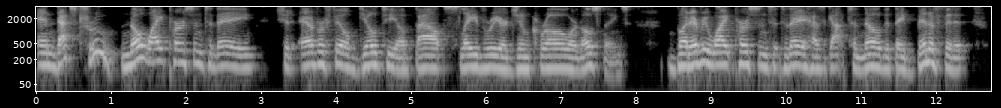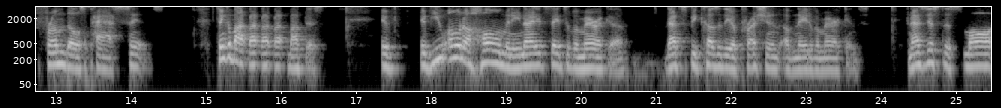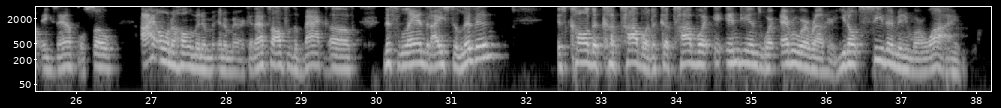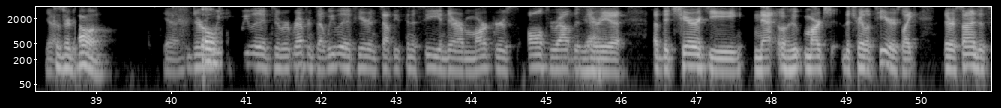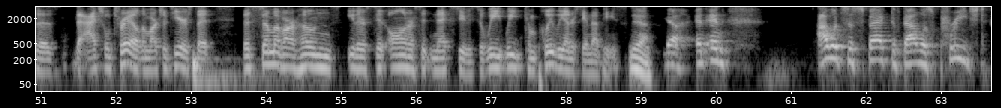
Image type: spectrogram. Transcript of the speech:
And that's true. No white person today should ever feel guilty about slavery or Jim Crow or those things. But every white person to today has got to know that they benefited from those past sins. Think about, about, about this if if you own a home in the United States of America, that's because of the oppression of Native Americans. And that's just a small example. So I own a home in, in America. That's off of the back of this land that I used to live in. It's called the Catawba. The Catawba Indians were everywhere around here. You don't see them anymore. Why? Because yeah. they're gone. Yeah. So, we, we, live, to reference that, we live here in Southeast Tennessee, and there are markers all throughout this yeah. area of the Cherokee nat- who march the Trail of Tears, like there are signs that says the actual trail, the March of Tears, that that some of our homes either sit on or sit next to. So we we completely understand that piece. Yeah, yeah, and and I would suspect if that was preached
